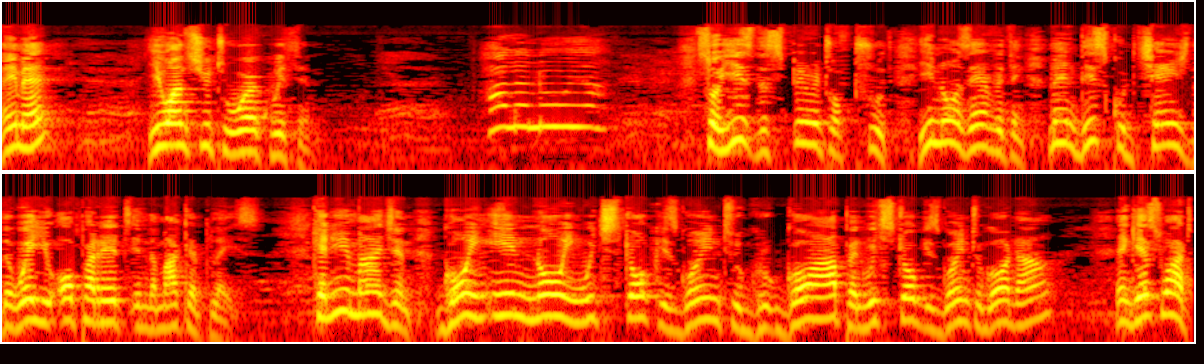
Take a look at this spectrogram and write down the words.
Amen. He wants you to work with Him. Hallelujah. So he's the spirit of truth. He knows everything. Man, this could change the way you operate in the marketplace. Can you imagine going in knowing which stock is going to go up and which stock is going to go down? And guess what?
